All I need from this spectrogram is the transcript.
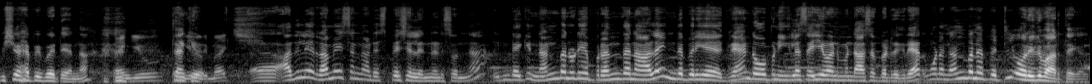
விஷ் ஹாப்பி பர்த்டே அண்ணா thank you thank you you. Very much அதில் ரமேஷ் அண்ணாட ஸ்பெஷல் என்னன்னு சொன்னால் இன்றைக்கு நண்பனுடைய பிறந்த நாளை இந்த பெரிய கிராண்ட் ஓப்பனிங்கில் செய்ய வேணும்னு ஆசைப்பட்டிருக்கிறார். உங்களோட நண்பனை பற்றி ஒரு இரு வார்த்தைகள்.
